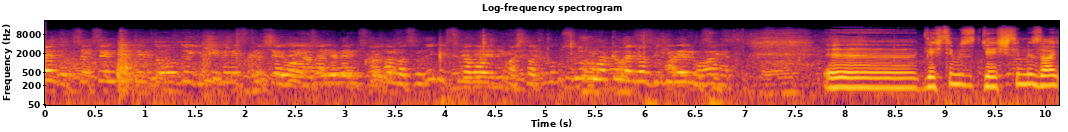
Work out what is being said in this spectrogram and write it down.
Efendim 81'de olduğu gibi evimiz Kırşehir'de eczanelerimіз kapanmasın diye bir slogan başlatıldı. Bu slogan hakkında biraz bilgi verir misiniz? Ee, geçtiğimiz geçtiğimiz ay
